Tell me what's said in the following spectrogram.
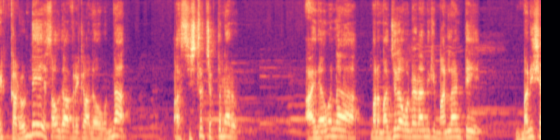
ఇక్కడుండి సౌత్ ఆఫ్రికాలో ఉన్న ఆ సిస్టర్ చెప్తున్నారు. ఆయన ఏమన్నా మన మధ్యలో ఉండడానికి మనలాంటి మనిష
